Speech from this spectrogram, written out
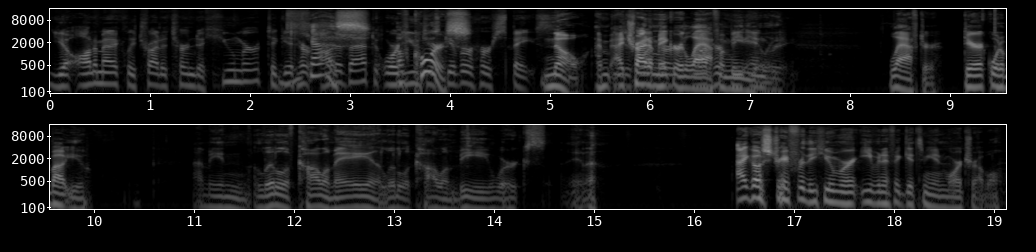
you automatically try to turn to humor to get her out of that or of do you course. just give her her space? No, I'm, I try to make her, let laugh her immediately. Laughter. Derek, what about you? I mean, a little of column A and a little of column B works. You know, I go straight for the humor, even if it gets me in more trouble.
